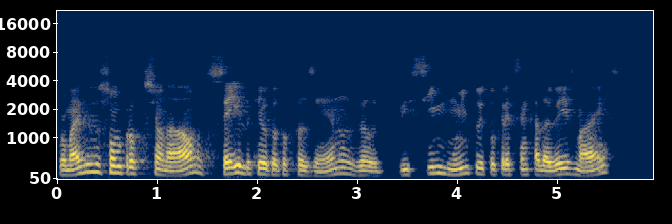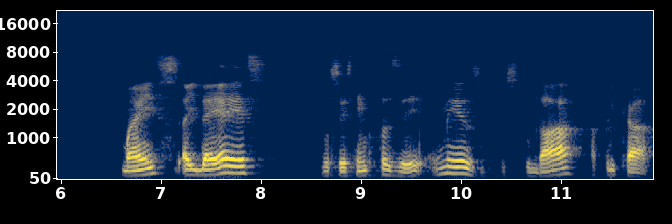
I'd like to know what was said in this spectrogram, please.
Por mais que eu sou um profissional, sei do que eu estou fazendo, já cresci muito e estou crescendo cada vez mais. Mas a ideia é essa. Vocês têm que fazer o mesmo. Estudar, aplicar.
